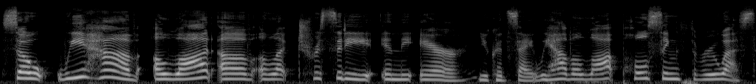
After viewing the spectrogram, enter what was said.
So we have a lot of electricity in the air, you could say. We have a lot pulsing through us.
